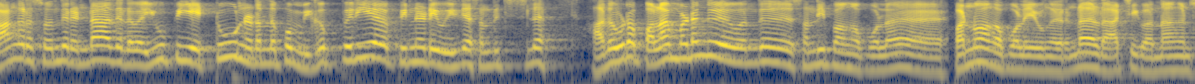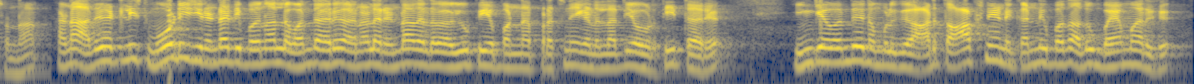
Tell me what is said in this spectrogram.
காங்கிரஸ் வந்து ரெண்டாவது தடவை யூபிஏ டூ நடந்தப்போ மிகப்பெரிய பின்னடைவு இந்தியா சந்திச்சிச்சுல. அதை விட பல மடங்கு வந்து சந்திப்பாங்க போல பண்ணுவாங்க போல இவங்க ரெண்டாவது ஆட்சிக்கு வந்தாங்கன்னு சொன்னால் ஆனால் அது அட்லீஸ்ட் மோடிஜி ரெண்டாயிரத்தி பதினாலில் வந்தார். அதனால் ரெண்டாவது தடவை யூபிஏ பண்ண பிரச்சனைகள் எல்லாத்தையும் அவர் தீர்த்தார். இங்கே வந்து நம்மளுக்கு அடுத்த ஆப்ஷனே எனக்கு கண்ணுக்கு பார்த்தா அதுவும் பயமாக இருக்குது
